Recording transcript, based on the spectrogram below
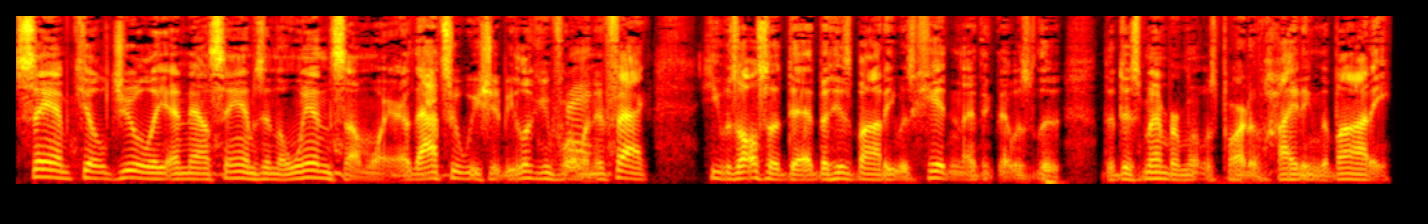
Sam killed Julie and now Sam's in the wind somewhere. That's who we should be looking for. When in fact, he was also dead, but his body was hidden. I think that was the, the dismemberment was part of hiding the body.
